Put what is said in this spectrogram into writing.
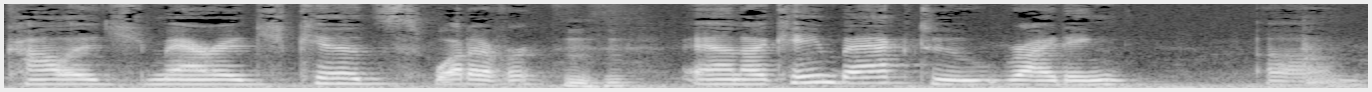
college, marriage, kids, whatever. And I came back to writing, um,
